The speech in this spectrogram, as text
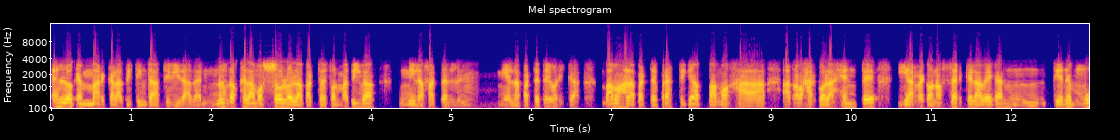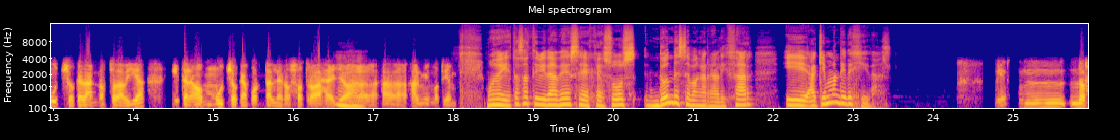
es lo que enmarca las distintas actividades. No nos quedamos solo en la parte formativa ni la parte ni en la parte teórica. Vamos a la parte práctica, vamos a, trabajar con la gente y a reconocer que la Vega tiene mucho que darnos todavía y tenemos mucho que aportarle nosotros a ellos al, mismo tiempo. Bueno, y estas actividades, eh, Jesús, ¿dónde se van a realizar y a quién van dirigidas? Bien, mm, nos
